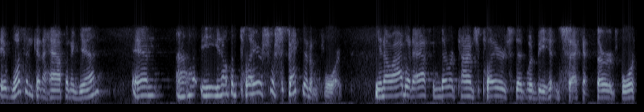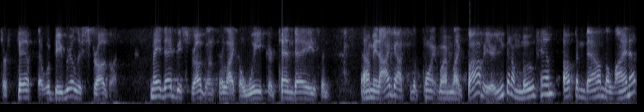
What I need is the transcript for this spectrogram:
it wasn't going to happen again, and uh, you know the players respected him for it. You know, I would ask him. There were times players that would be hitting second, third, fourth, or fifth that would be really struggling I mean, they'd be struggling for like a week or 10 days. And I mean, I got to the point where I'm like, Bobby, are you going to move him up and down the lineup?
